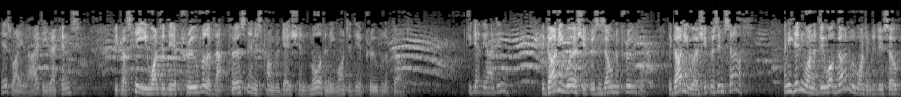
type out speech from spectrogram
Here's why he lied, he reckons. Because he wanted the approval of that person in his congregation more than he wanted the approval of God. Do you get the idea? The God he worshipped was his own approval. The God he worshipped was himself. And he didn't want to do what God would want him to do, so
